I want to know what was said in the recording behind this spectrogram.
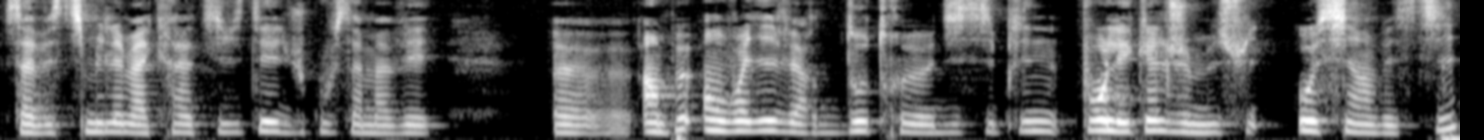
ça avait stimulé ma créativité du coup ça m'avait un peu envoyé vers d'autres disciplines pour lesquelles je me suis aussi investie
